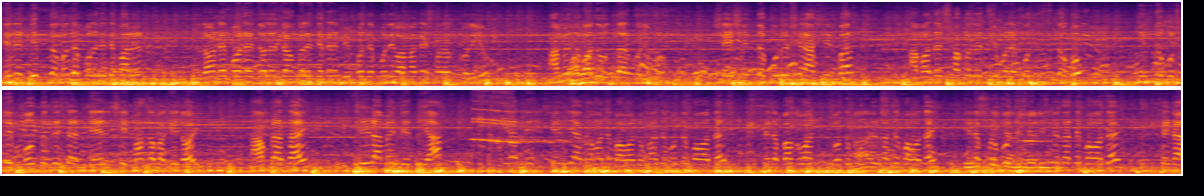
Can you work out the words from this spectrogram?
যিনি দীপ্ত কথা বলে যেতে পারেন রনে বনে জলে জঙ্গলে যেখানে বিপদে পড়িব, আমাকে স্মরণ করিও, আমি তোমাদের উদ্ধার করিব। সেই সিদ্ধ পুরুষের আশীর্বাদ আমাদের সকলের জীবনে প্রতিষ্ঠিত হোক। হিন্দু, মুসলিম, বৌদ্ধ, খ্রিস্টান যে সেই ভাগাভাগি নয়। আমরা চাই শ্রীরামের যে ত্যাগ- সেটা প্রভু যীশু খ্রিস্টের কাছে পাওয়া যায় সেটা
